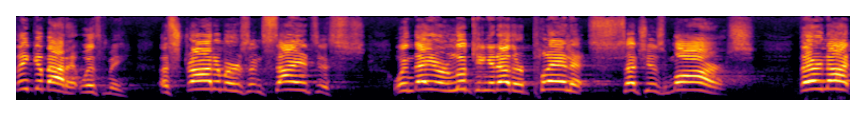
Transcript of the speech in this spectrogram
Think about it with me. Astronomers and scientists, when they are looking at other planets such as Mars, they're not,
